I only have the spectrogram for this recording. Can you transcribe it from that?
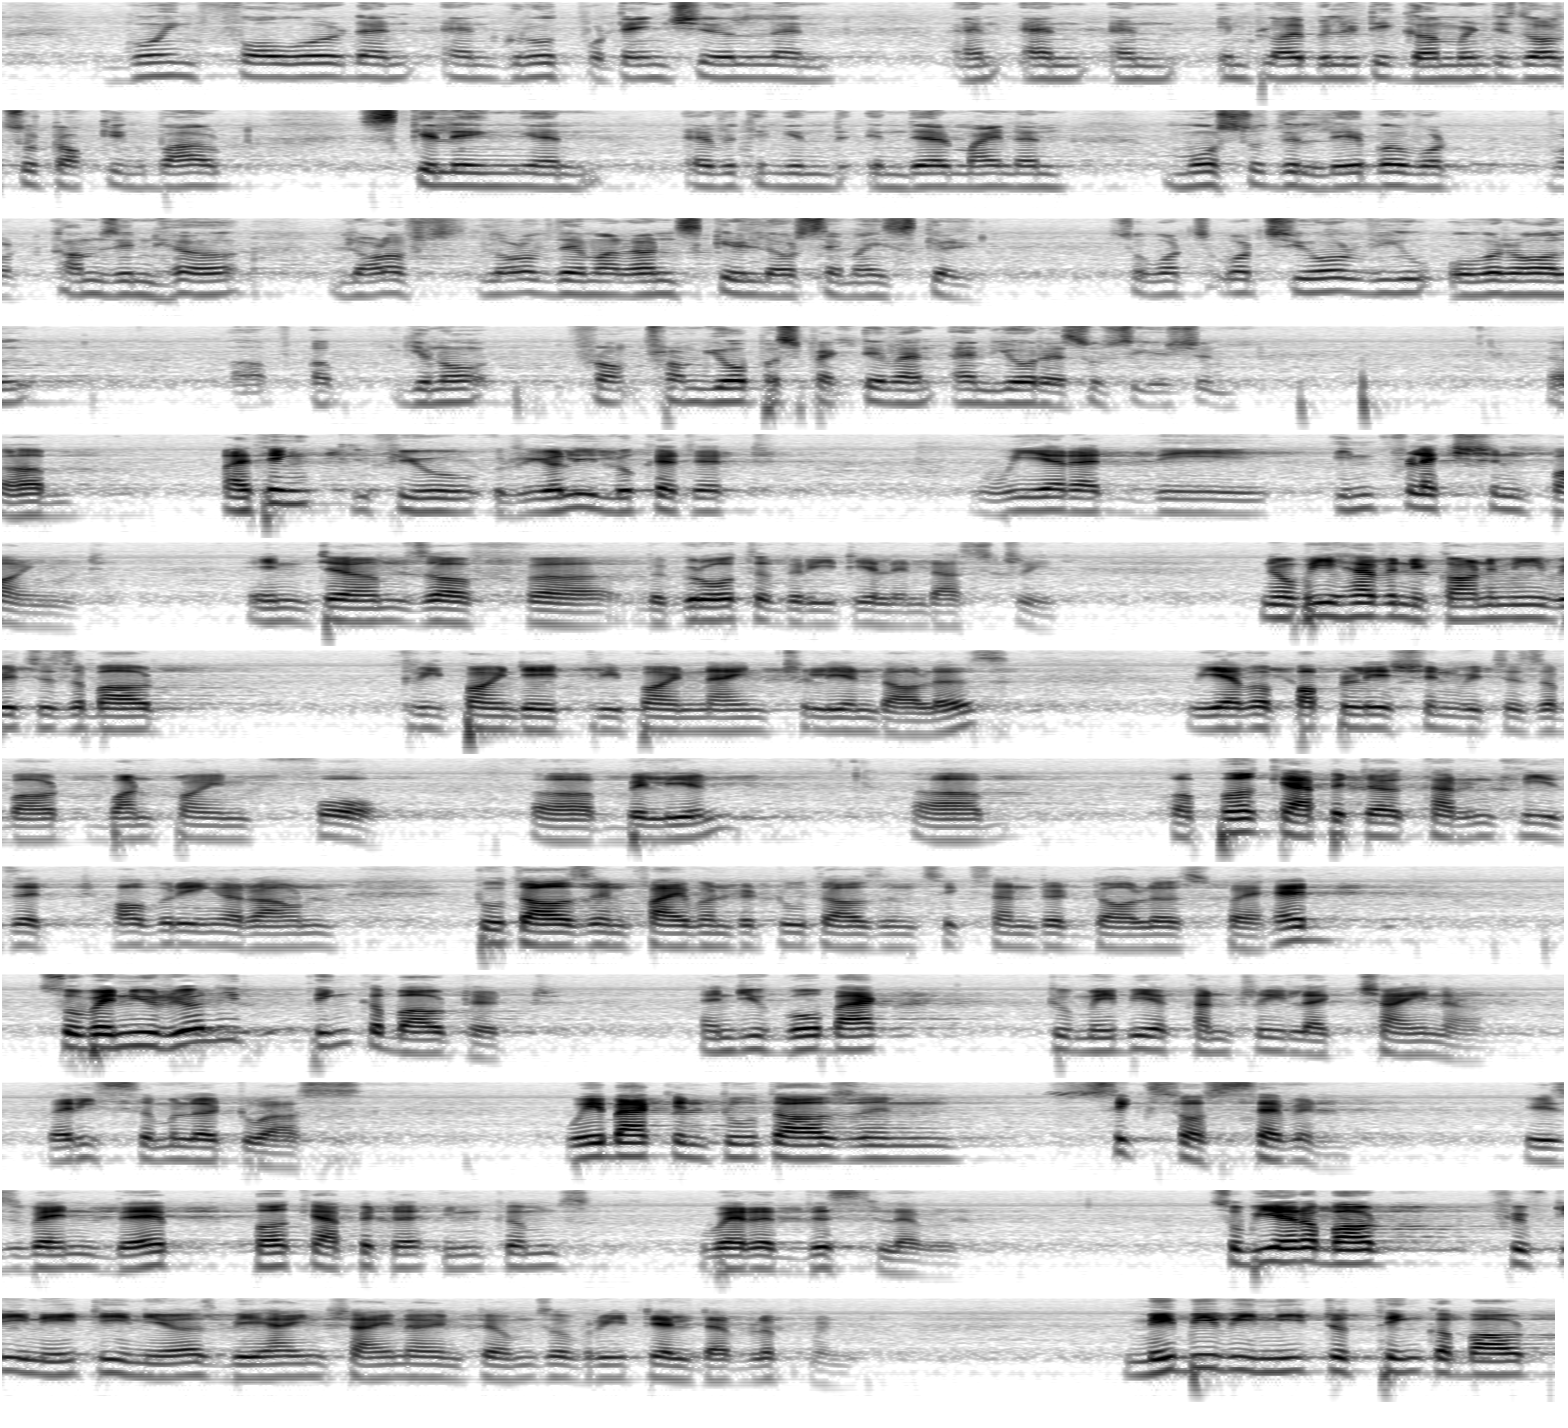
going forward and, and growth potential and, and, and, and employability? Government is also talking about skilling and everything in, in their mind, and most of the labor, what, what comes in here, a lot of, lot of them are unskilled or semi-skilled. So what's, what's your view overall, you know, from, from your perspective and, and your association? Um, I think if you really look at it, we are at the inflection point in terms of uh, the growth of the retail industry. You know, we have an economy which is about 3.8, 3.9 trillion dollars. We have a population which is about 1.4 uh, billion. Uh, per capita currently is at hovering around 2,500, 2,600 dollars per head. So when you really think about it, and you go back to maybe a country like China, very similar to us, way back in 2006 or 7 is when their per capita incomes were at this level. So we are about 15, 18 years behind China in terms of retail development maybe we need to think about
